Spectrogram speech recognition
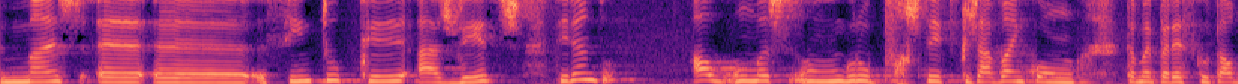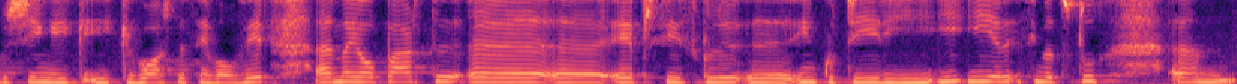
Mas sinto que, às vezes, tirando algumas, um grupo restrito que já vem com, também parece que o tal bichinho e, e que gosta de se envolver, a maior parte uh, uh, é preciso que lhe uh, incutir e, e, e, acima de tudo, um,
